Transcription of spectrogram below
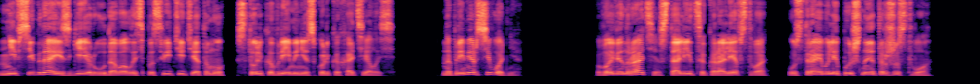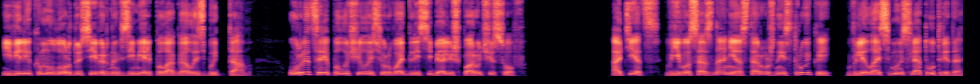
Не всегда Изгейру удавалось посвятить этому столько времени, сколько хотелось. Например, сегодня. В Эвенрате, столице королевства, устраивали пышное торжество, и великому лорду северных земель полагалось быть там. У рыцаря получилось урвать для себя лишь пару часов. Отец, в его сознание осторожной струйкой влилась мысль от Утрида.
